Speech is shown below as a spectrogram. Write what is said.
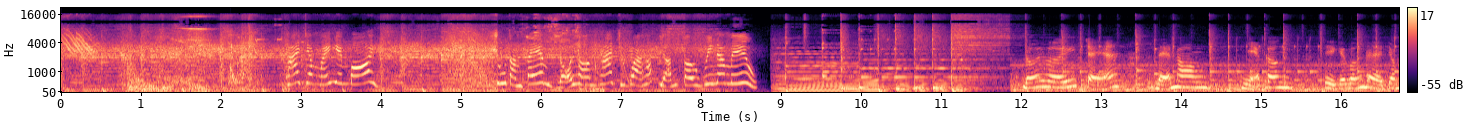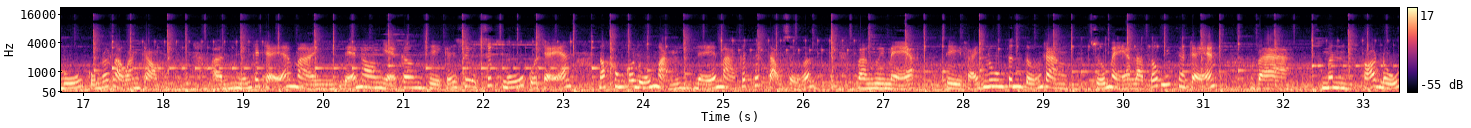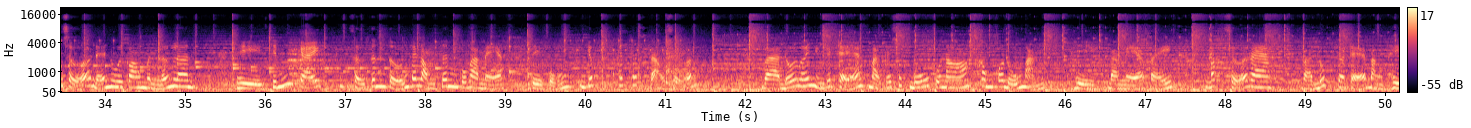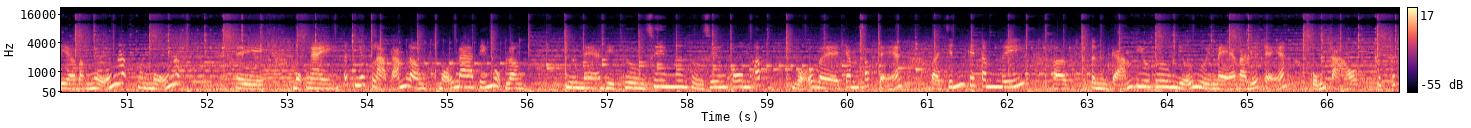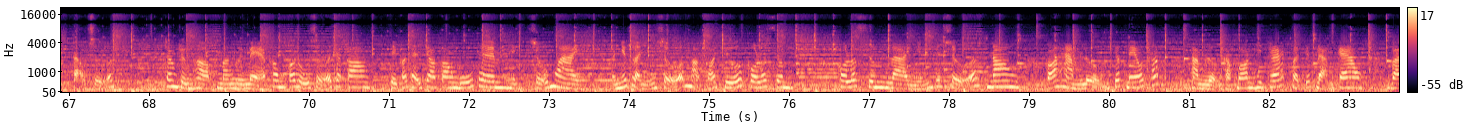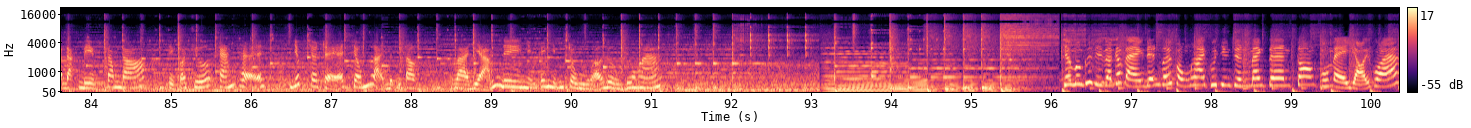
200 máy Game Boy. Sưu tầm tem đổi hơn hai triệu quà hấp dẫn từ Vinamilk. Đối với trẻ đẻ non nhẹ cân thì cái vấn đề cho bú cũng rất là quan trọng. À, những cái trẻ mà đẻ non nhẹ cân thì cái sức, sức bú của trẻ nó không có đủ mạnh để mà kích thích tạo sữa và người mẹ thì phải luôn tin tưởng rằng sữa mẹ là tốt nhất cho trẻ và mình có đủ sữa để nuôi con mình lớn lên. Thì chính cái sự tin tưởng, cái lòng tin của bà mẹ thì cũng giúp kích thích tạo sữa. Và đối với những cái trẻ mà cái sức bú của nó không có đủ mạnh thì bà mẹ phải vắt sữa ra và đút cho trẻ bằng thìa, bằng muỗng đó bằng muỗng đó thì một ngày ít nhất là 8 lần, mỗi 3 tiếng một lần người mẹ thì thường xuyên nên thường xuyên ôm ấp vỗ về chăm sóc trẻ và chính cái tâm lý uh, tình cảm yêu thương giữa người mẹ và đứa trẻ cũng tạo kích thích tạo sữa. Trong trường hợp mà người mẹ không có đủ sữa cho con thì có thể cho con bú thêm những sữa ngoài và nhất là những sữa mà có chứa colostrum colostrum là những cái sữa non có hàm lượng chất béo thấp, hàm lượng carbon hydrate và chất đạm cao và đặc biệt trong đó thì có chứa kháng thể giúp cho trẻ chống lại bệnh tật và giảm đi những cái nhiễm trùng ở đường tiêu hóa Chào mừng quý vị và các bạn đến với vòng 2 của chương trình mang tên Con của mẹ giỏi quá.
